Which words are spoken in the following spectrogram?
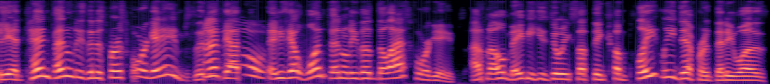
He had ten penalties in his first four games, and he's got know. and he's got one penalty the, the last four games. I don't know. Maybe he's doing something completely different than he was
